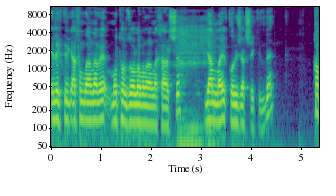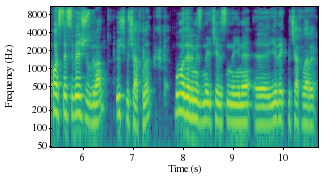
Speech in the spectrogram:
Elektrik akımlarına ve motor zorlamalarına karşı yanmayı koruyacak şekilde. Kapasitesi 500 gram, 3 bıçaklı. Bu modelimizin de içerisinde yine e, yedek bıçakları,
